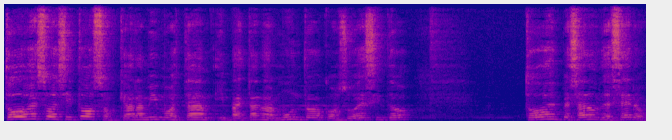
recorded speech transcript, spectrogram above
Todos esos exitosos que ahora mismo están impactando al mundo con su éxito, todos empezaron de cero.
